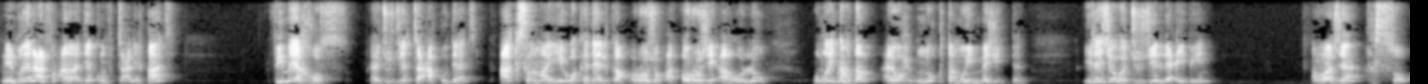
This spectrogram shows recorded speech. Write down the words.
يعني نبغي نعرف الآراء ديالكم في التعليقات. فيما يخص هاد جوج ديال التعاقدات أكسل مايي وكذلك روجي أهولو. وبغيت نهضر على واحد النقطة مهمة جدا. إلا جاو جوج ديال اللاعبين الرجاء خصو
